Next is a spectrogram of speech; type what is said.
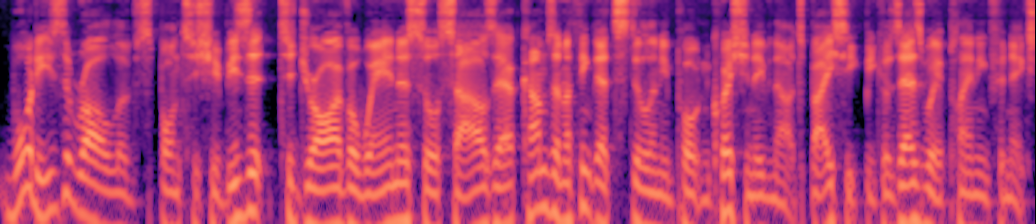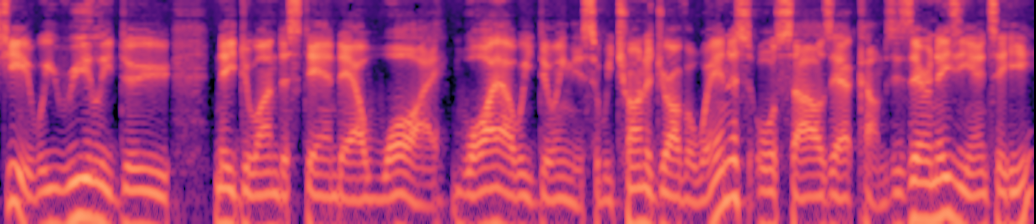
what is the role of sponsorship? Is it to drive awareness or sales outcomes? And I think that's still an important question, even though it's basic, because as we're planning for next year, we really do need to understand our why. Why are we doing this? Are we trying to drive awareness or sales outcomes? Is there an easy answer here?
